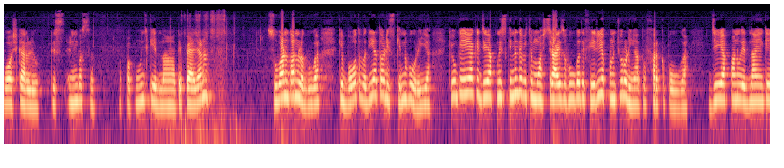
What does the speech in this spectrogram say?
ਵਾਸ਼ ਕਰ ਲਿਓ ਤੇ ਇਹਨੂੰ ਬਸ ਆਪਾਂ ਪੂੰਝ ਕੇ ਇਦਾਂ ਤੇ ਪੈ ਜਾਣਾ। ਸਵੇਰ ਨੂੰ ਤੁਹਾਨੂੰ ਲੱਗੂਗਾ ਕਿ ਬਹੁਤ ਵਧੀਆ ਤੁਹਾਡੀ ਸਕਿਨ ਹੋ ਰਹੀ ਆ। ਕਿਉਂਕਿ ਇਹ ਆ ਕਿ ਜੇ ਆਪਣੀ ਸਕਿਨ ਦੇ ਵਿੱਚ ਮੋਇਸਚਰਾਈਜ਼ ਹੋਊਗਾ ਤੇ ਫਿਰ ਹੀ ਆਪਾਂ ਨੂੰ ਝੁਰੜੀਆਂ ਤੋਂ ਫ਼ਰਕ ਪਊਗਾ। ਜੇ ਆਪਾਂ ਨੂੰ ਇਦਾਂ ਹੈ ਕਿ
